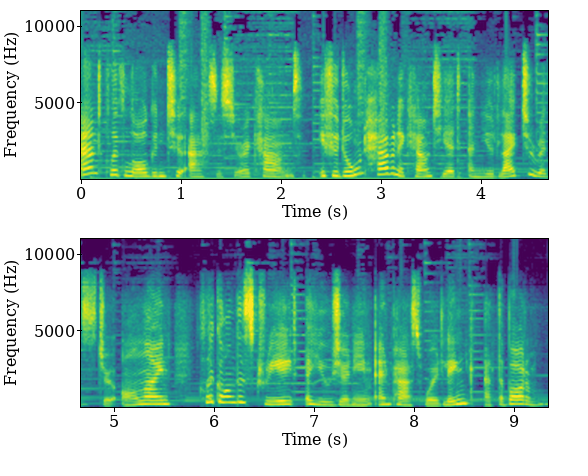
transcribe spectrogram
and click login to access your account. If you don't have an account yet and you'd like to register online, click on this create a username and password link at the bottom.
